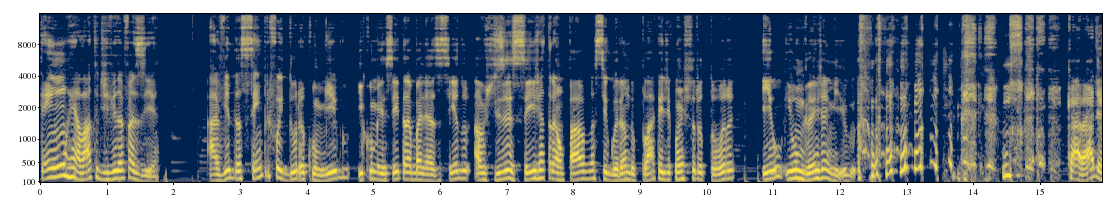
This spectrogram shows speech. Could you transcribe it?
Tem um relato de vida a fazer. A vida sempre foi dura comigo e comecei a trabalhar cedo. Aos 16 já trampava segurando placa de construtora. Eu e um grande amigo. Caralho,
